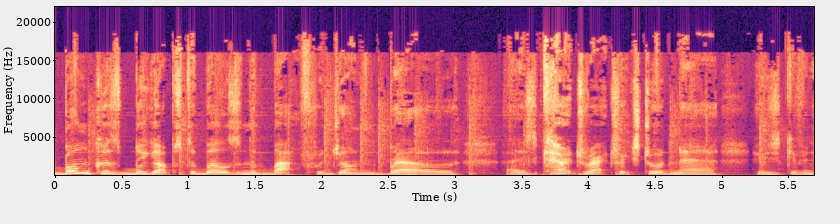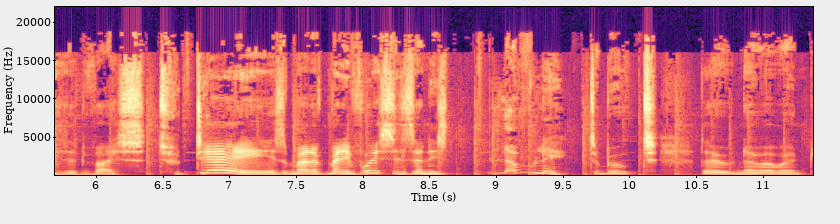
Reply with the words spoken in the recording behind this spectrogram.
bonkers big ups to Bells in the Back for John Bell. Uh, he's a character actor extraordinaire who's given his advice today. He's a man of many voices and he's lovely to boot. Though, no, I won't,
